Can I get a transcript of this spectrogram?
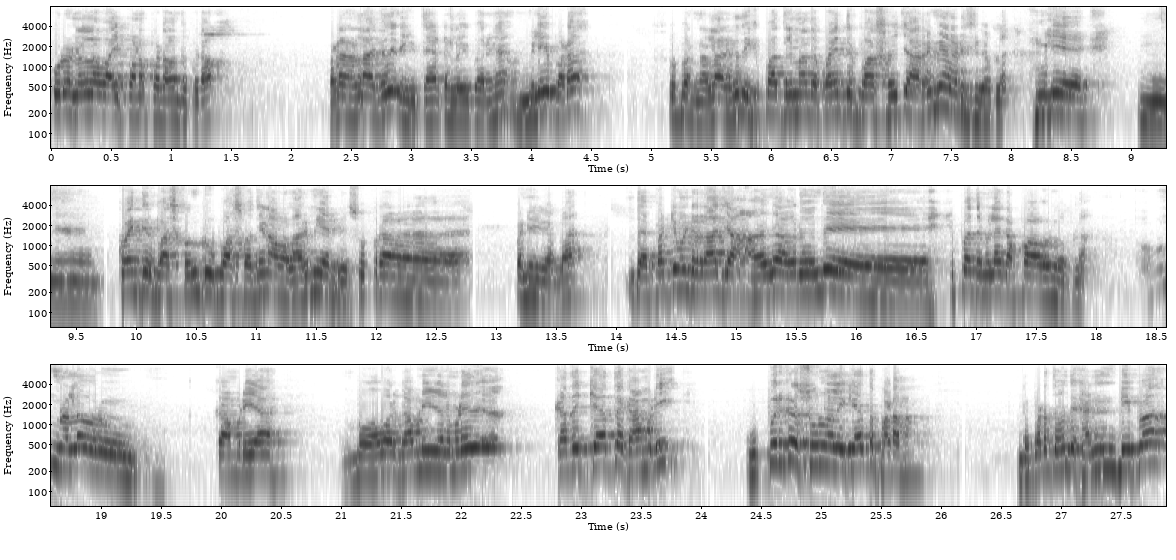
ஒரு நல்ல வாய்ப்பான படம் அந்த படம். படம் நல்லா இருக்குது. நீங்கள் தேட்டரில் போய் பாருங்கள் உண்மையிலேயே படம் சூப்பர் நல்லா இருக்குது. இப்பாத்திலுமே அந்த கோயம்புத்தூர் பாஸ் வச்சு அருமையாக நடிச்சிருக்காப்புல. உண்மையிலேயே கோயம்புத்தூர் பாஸ் கொங்கு பாஸ் பார்த்தீங்கன்னா அவள் அருமையாக இருக்குது. சூப்பராக பண்ணியிருக்காப்புல இந்த பட்டிமன்ற ராஜா அதாவது அவர் வந்து இப்போ தமிழாக அப்பா வருவாப்புல நல்ல ஒரு காமெடியாக ரொம்ப ஒவ்வொரு காமெடியும் சொல்ல முடியாது. கதைக்கேற்ற காமெடி இப்போ இருக்கிற சூழ்நிலைக்கேற்ற படம். இந்த படத்தை வந்து கண்டிப்பாக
